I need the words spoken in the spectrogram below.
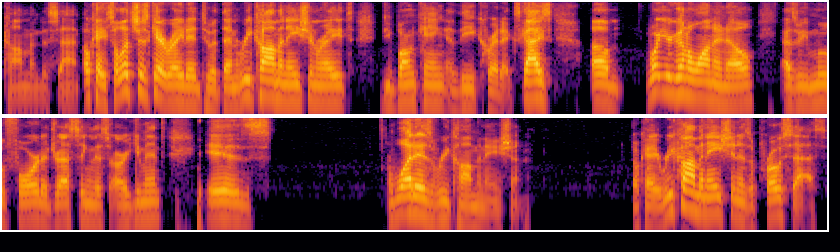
common descent. Okay, so let's just get right into it then. Recombination rates, debunking the critics, guys. Um, what you're going to want to know as we move forward addressing this argument is what is recombination? Okay, recombination is a process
